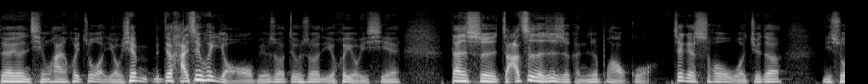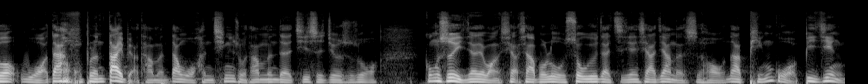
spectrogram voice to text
对，有点情怀会做，有些就还是会有，比如说就是说也会有一些，但是杂志的日子肯定是不好过。这个时候，我觉得你说我，但我不能代表他们，但我很清楚他们的，其实就是说，公司已经在往下下坡路，收入在直线下降的时候，那苹果毕竟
